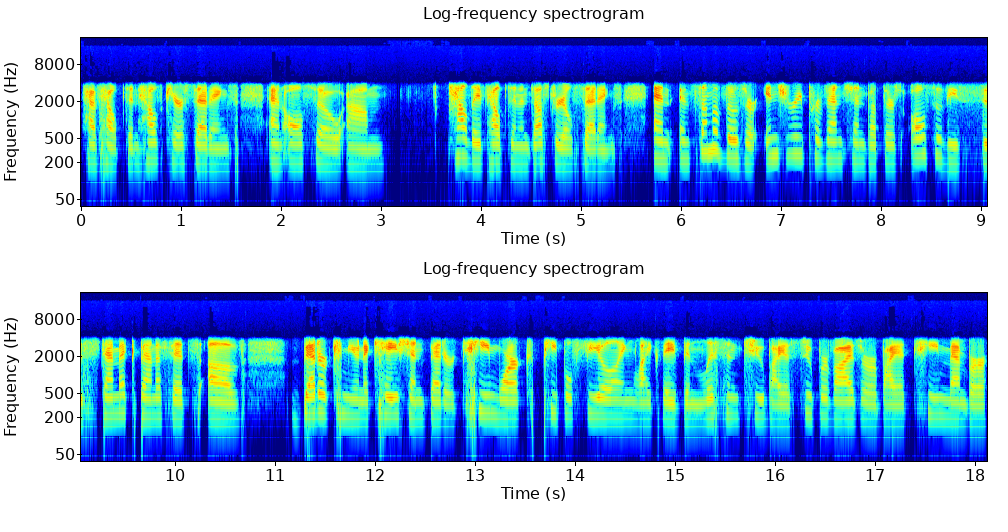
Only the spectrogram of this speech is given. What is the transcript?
have helped in healthcare healthcare settings and also um, how they've helped in industrial settings. And and some of those are injury prevention, but there's also these systemic benefits of better communication, better teamwork, people feeling like they've been listened to by a supervisor or by a team member.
